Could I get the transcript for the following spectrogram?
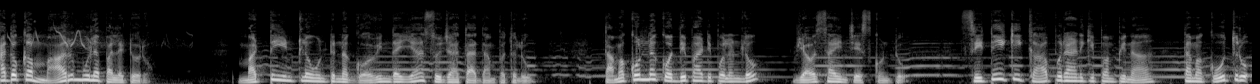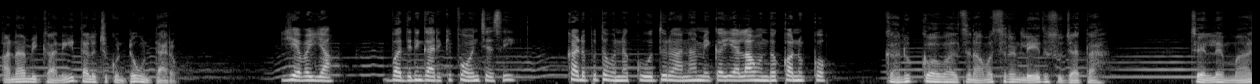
అదొక మారుమూల పల్లెటూరు. మట్టి ఇంట్లో ఉంటున్న గోవిందయ్య సుజాత దంపతులు తమకున్న కొద్దిపాటి పొలంలో వ్యవసాయం చేసుకుంటూ సిటీకి కాపురానికి పంపిన తమ కూతురు అనామికాని తలుచుకుంటూ ఉంటారు. ఏవయ్యా వదిన గారికి ఫోన్ చేసి కడుపుతో ఉన్న కూతురు అనామిక ఎలా ఉందో కనుక్కో. కనుక్కోవాల్సిన అవసరం లేదు సుజాత. చెల్లెమ్మ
